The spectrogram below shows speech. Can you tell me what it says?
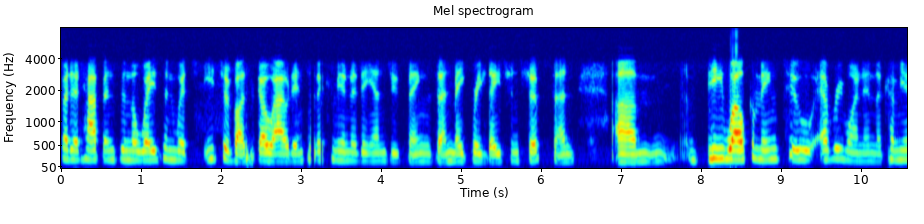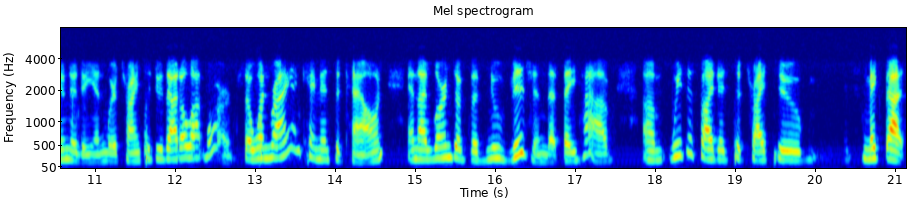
but it happens in the ways in which each of us go out into the community and do things and make relationships and um, be welcoming to everyone in the community. And we're trying to do that a lot more. So when Ryan came into town and I learned of the new vision that they have, um, we decided to try to make that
